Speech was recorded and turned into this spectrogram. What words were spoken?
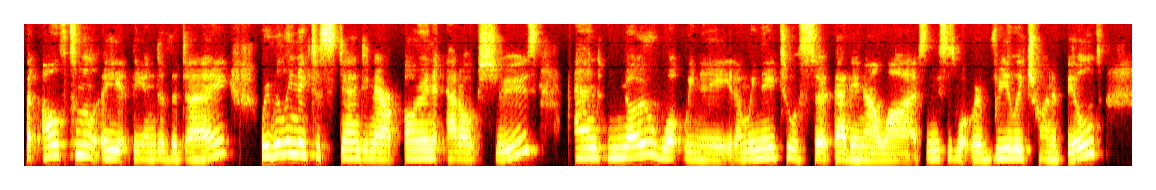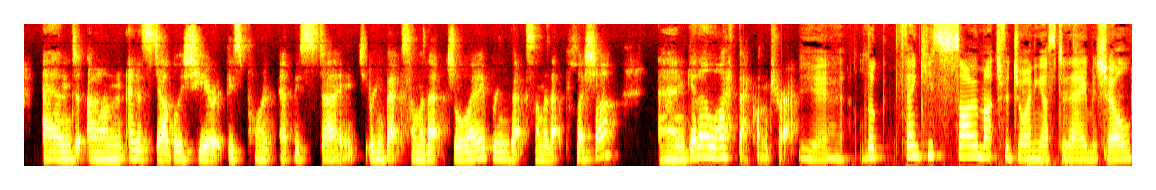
But ultimately, at the end of the day, we really need to stand in our own adult shoes and know what we need. And we need to assert that in our lives. And this is what we're really trying to build and um, and establish here at this point at this stage bring back some of that joy bring back some of that pleasure and get our life back on track. Yeah. Look, thank you so much for joining us today, Michelle.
